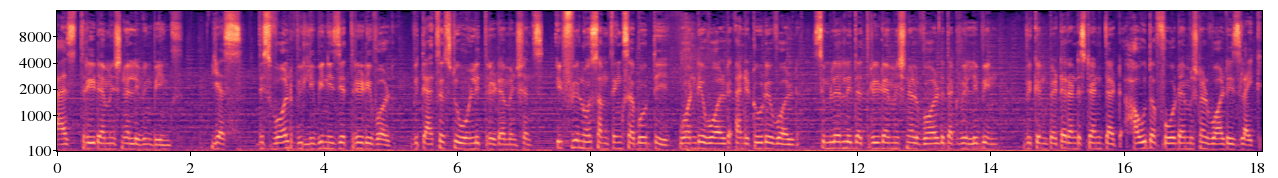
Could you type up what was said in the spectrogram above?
as three dimensional living beings. Yes, this world we live in is a 3D world with access to only 3 dimensions. If you know some things about the 1D world and 2D world, similarly the 3 dimensional world that we live in, we can better understand that how the 4 dimensional world is like,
